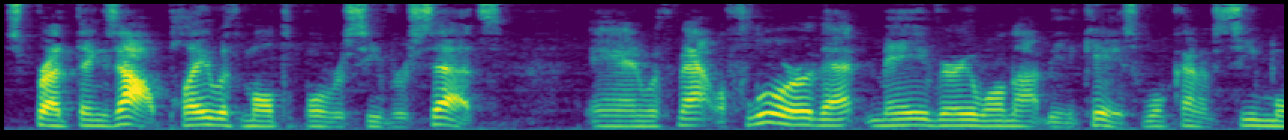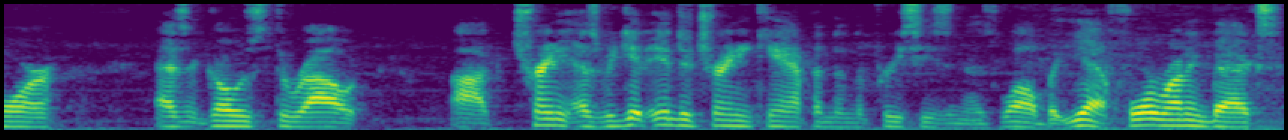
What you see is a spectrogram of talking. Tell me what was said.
spread things out, play with multiple receiver sets. And with Matt LaFleur, that may very well not be the case. We'll kind of see more as it goes throughout uh, training, as we get into training camp and then the preseason as well. But yeah, four running backs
